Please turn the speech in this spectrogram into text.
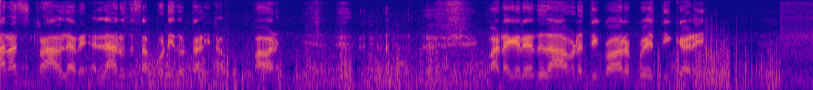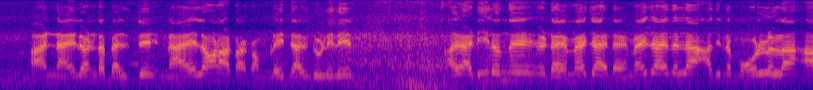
R S traveller എല്ലാവരും ഒന്ന് സപ്പോർട്ട് ചെയ്ത് വിട്ടാണ് കേട്ടോ പാവാണ്. വടകരേത് ഇതാ അവിടെ എത്തി കോരപ്പ് എത്തിക്കാണ്. ആ നൈലോണിന്റെ ബെൽറ്റ് നൈലോണാട്ടോ കംപ്ലീറ്റ് അതിന്റെ ഉള്ളിൽ അത് അടിയിലൊന്ന് ഡാമേജ് ആയ. ഡാമേജ് ആയതല്ല അതിന്റെ മുകളിലുള്ള ആ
